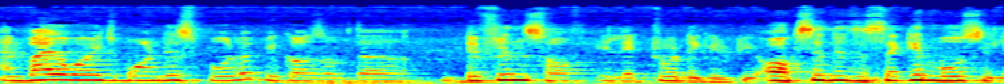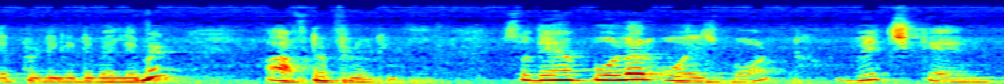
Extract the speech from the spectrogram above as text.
And why OH bond is polar? Because of the difference of electronegativity. Oxygen is the second most electronegative element after fluorine. So they have polar OH bond which can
